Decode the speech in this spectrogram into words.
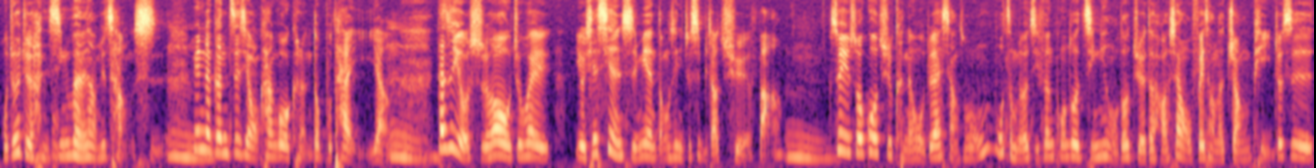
我就会觉得很兴奋，很想去尝试，嗯、因为那跟之前我看过可能都不太一样。嗯、但是有时候就会有些现实面的东西，你就是比较缺乏。嗯、所以说过去可能我就在想说，嗯，我怎么有几份工作经验，我都觉得好像我非常的装皮。就是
